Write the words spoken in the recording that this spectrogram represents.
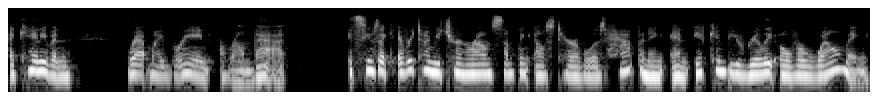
I can't even wrap my brain around that it seems like every time you turn around, something else terrible is happening and it can be really overwhelming.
